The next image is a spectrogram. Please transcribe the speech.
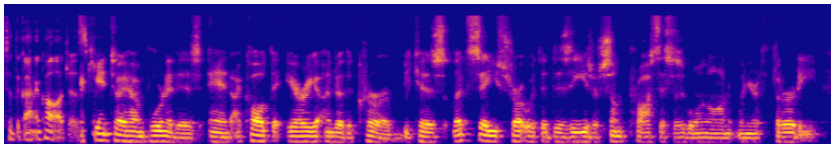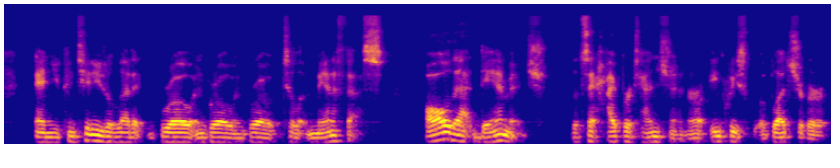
to the gynecologist? I can't tell you how important it is and i call it the area under the curve because let's say you start with a disease or some process is going on when you're 30 and you continue to let it grow and grow and grow till it manifests. All that damage let's say hypertension or increased blood sugar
